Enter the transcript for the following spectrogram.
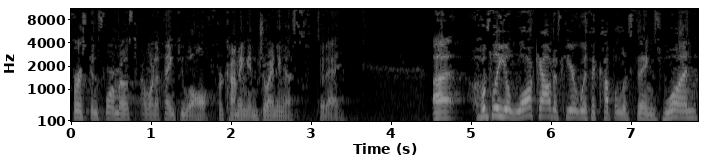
first and foremost, I want to thank you all for coming and joining us today. Uh, hopefully, you'll walk out of here with a couple of things. One,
